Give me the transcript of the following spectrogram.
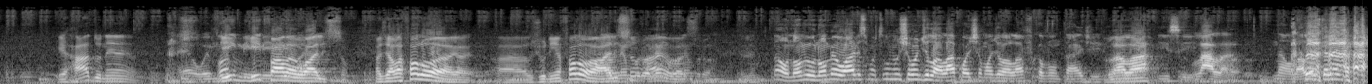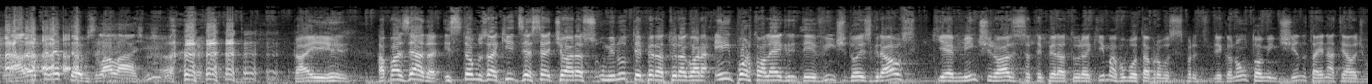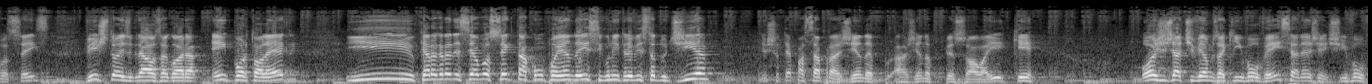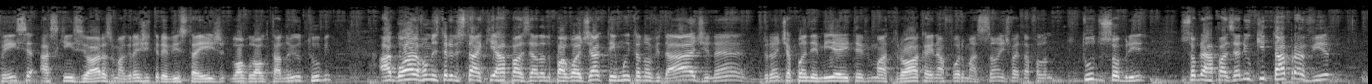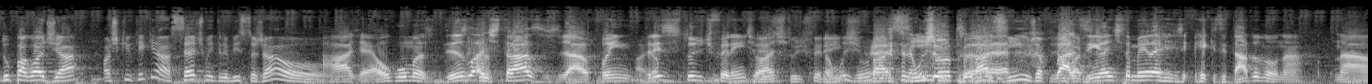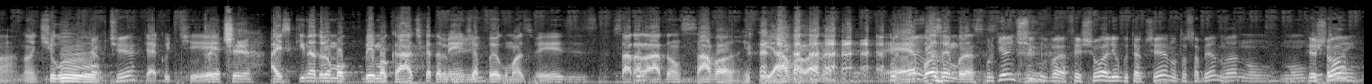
errado, né? É, o Evandro Ninguém, me- ninguém me- fala me- o Alisson. Mas ela falou, a, a Julinha falou, Ah, Alisson. lembrou, ah, lembrou, lembrou. Não, o nome, o nome é o Alisson, mas todo mundo chama de Lala, pode chamar de Lala, fica à vontade. Lala? Isso aí. Lala. Não, Lala é o, tele... Lala é Teletubbies, Lala, gente. Tá aí. Rapaziada, estamos aqui, 17 horas, 1 minuto, temperatura agora em Porto Alegre de 22 graus, que é mentirosa essa temperatura aqui, mas vou botar pra vocês pra ver que eu não tô mentindo, tá aí na tela de vocês. 22 graus agora em Porto Alegre. E quero agradecer a você que tá acompanhando aí, segunda entrevista do dia. Deixa eu até passar pra agenda, agenda pro pessoal aí, que Hoje já tivemos aqui Envolvência, né, gente? Envolvência às 15 horas, uma grande entrevista aí, logo logo tá no YouTube. Agora vamos entrevistar aqui a rapaziada do Pagode Já, que tem muita novidade, né? Durante a pandemia aí teve uma troca aí na formação, a gente vai estar falando tudo sobre sobre a rapaziada e o que tá pra vir do Pagode Já. Acho que o que que é a sétima entrevista já, ou Ah, já é algumas. Desde lá de trás, já foi em Ah, três estúdios diferentes, eu acho. Estúdio diferente. Tamo junto. Barzinho, tamo junto. Barzinho, já fizemos Barzinho a gente também era re- requisitado no, na, na, no antigo Teco Tchê? Teco Tchê. Teco Tchê. A esquina Demo- democrática também, Também. já foi algumas vezes. Sarará dançava, arrepiava lá, né? É, boas lembranças. Porque antigo fechou ali o Boteco Tchê, não tô sabendo. Não, não, não vi Fechou?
